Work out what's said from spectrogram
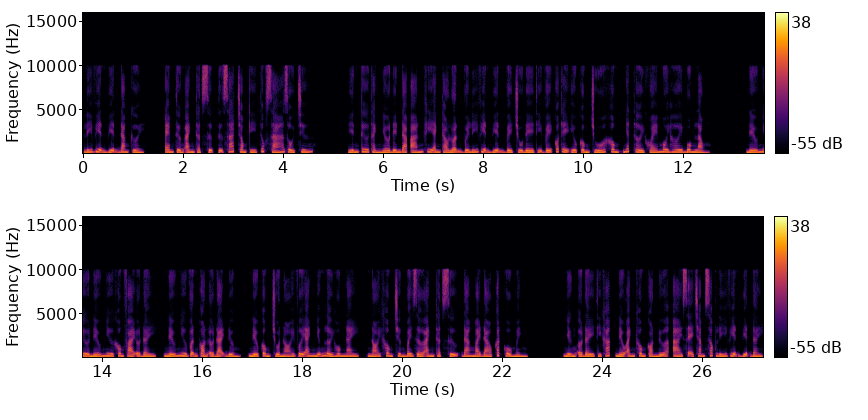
Lý viện viện đang cười. Em tưởng anh thật sự tự sát trong ký túc xá rồi chứ. Yến Tư Thành nhớ đến đáp án khi anh thảo luận với Lý Viện Viện về chủ đề thị vệ có thể yêu công chúa không, nhất thời khóe môi hơi buông lỏng. Nếu như nếu như không phải ở đây, nếu như vẫn còn ở đại đường, nếu công chúa nói với anh những lời hôm nay, nói không chừng bây giờ anh thật sự đang mài đao cắt cổ mình. Nhưng ở đây thì khác nếu anh không còn nữa ai sẽ chăm sóc Lý Viện Viện đây?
